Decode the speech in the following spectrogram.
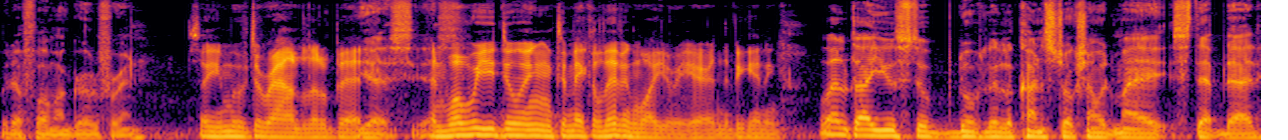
with a former girlfriend. So you moved around a little bit. Yes, yes. And what were you doing to make a living while you were here in the beginning? Well, I used to do a little construction with my stepdad.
